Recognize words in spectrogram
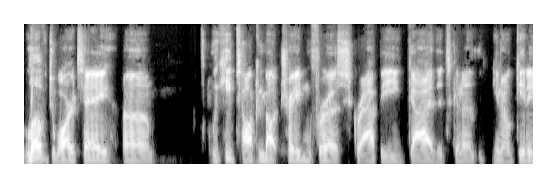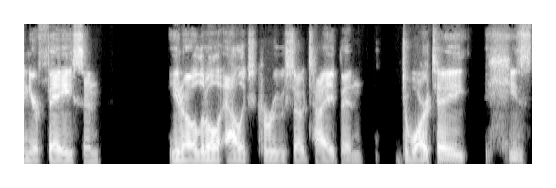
love Duarte. Um, we keep talking about trading for a scrappy guy that's gonna, you know, get in your face and, you know, a little Alex Caruso type. And Duarte, he's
